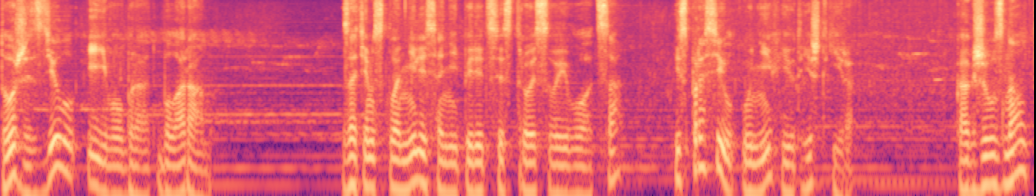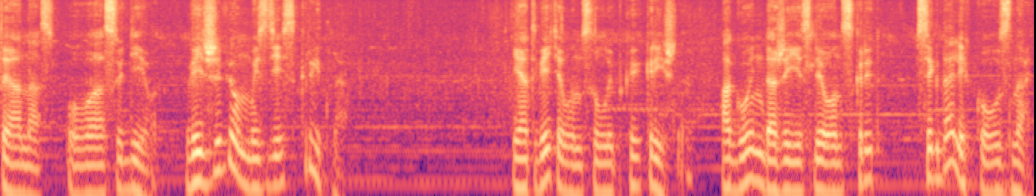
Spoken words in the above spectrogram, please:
Тоже сделал и его брат Баларам. Затем склонились они перед сестрой своего отца и спросил у них Юдхиштхира. «Как же узнал ты о нас, о Ваасудева? Ведь живем мы здесь скрытно». И ответил им с улыбкой Кришна. Огонь, даже если он скрыт, всегда легко узнать.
